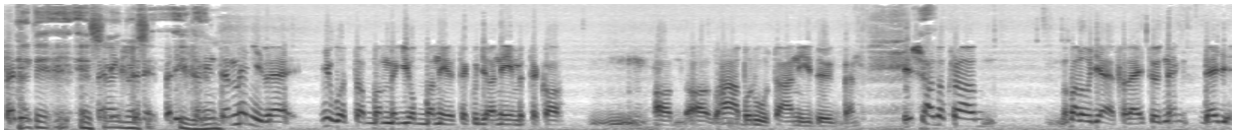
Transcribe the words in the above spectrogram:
Pedig, hát ez pedig, sajnos, pedig igen. szerintem mennyivel nyugodtabban meg jobban éltek ugye a németek a, a, a háború utáni időkben. És azokra valahogy elfelejtődnek, de, egy,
